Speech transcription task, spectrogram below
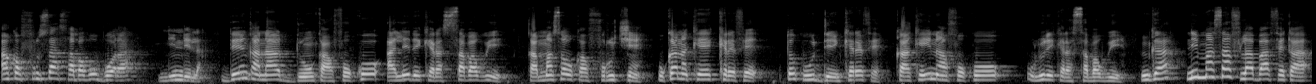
aw ka furusa sababu bɔra nin de la den kana dɔn k'a fɔ ko ale de kɛra sababu ye ka masaw ka furu tiɲɛ u kana kɛ kɛrɛfɛ to k'u den kɛrɛfɛ k'a kɛ i n'a fɔ ko olu de kɛra sababu ye nka ni masa fila b'a fɛ ka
